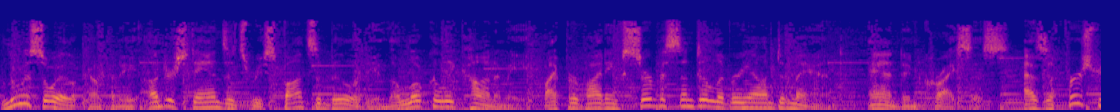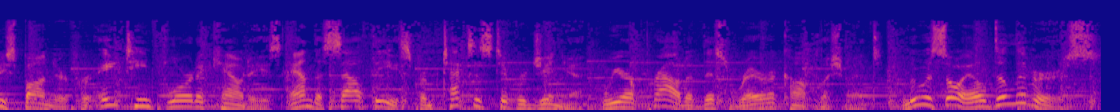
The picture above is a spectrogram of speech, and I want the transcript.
Lewis Oil Company understands its responsibility in the local economy by providing service and delivery on demand and in crisis. As a first responder for 18 Florida counties and the Southeast from Texas to Virginia, we are proud of this rare accomplishment. Lewis Oil delivers.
